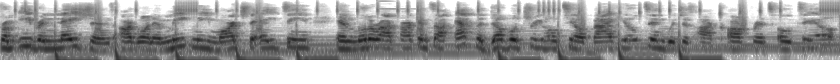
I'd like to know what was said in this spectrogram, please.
from even nations are going to meet me March the 18th in Little Rock, Arkansas at the Doubletree Hotel by Hilton, which is our conference hotel.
